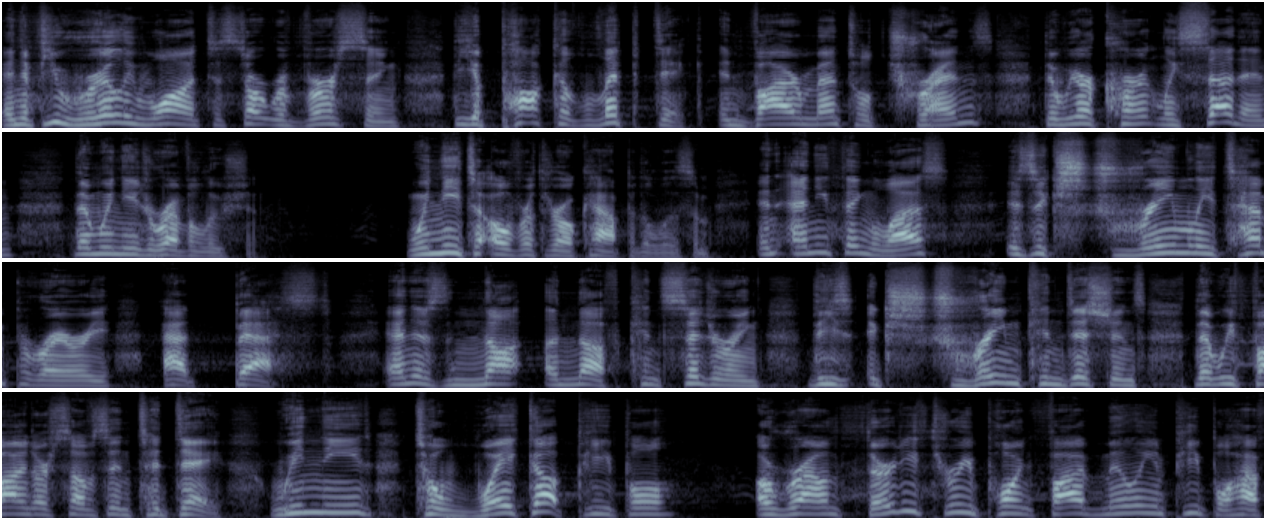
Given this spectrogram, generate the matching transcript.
and if you really want to start reversing the apocalyptic environmental trends that we are currently set in, then we need a revolution. We need to overthrow capitalism, and anything less is extremely temporary at best and is not enough considering these extreme conditions that we find ourselves in today. We need to wake up, people. Around 33.5 million people have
